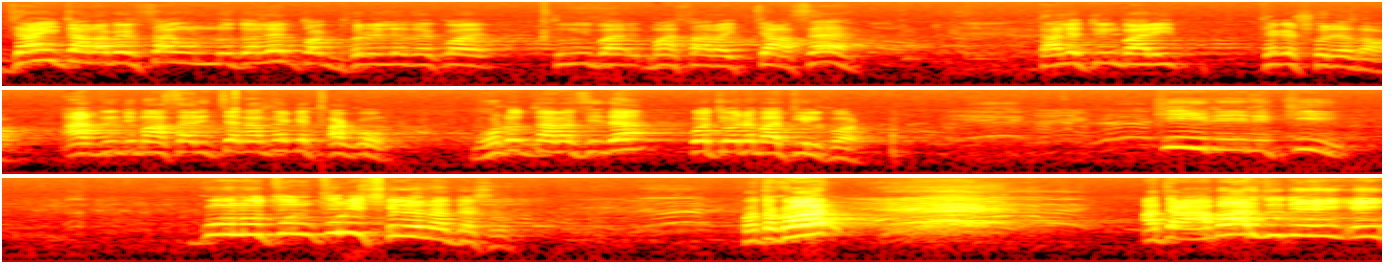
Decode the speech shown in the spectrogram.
যাই দাঁড়াবে, চাই অন্য দলের, তক ধরে লেগে কয় তুমি বাঁচার ইচ্ছা আছে, তাহলে তুমি বাড়ি থেকে সরে যাও। আর যদি বাঁচার ইচ্ছা না থাকে, থাকো। ভোটের দাঁড়াচ্ছি যা কোচে ওটা বাতিল কর। কি রে কি? গণতন্ত্রই ছিল না দেশ কতক্ষণ আচ্ছা আবার যদি এই এই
